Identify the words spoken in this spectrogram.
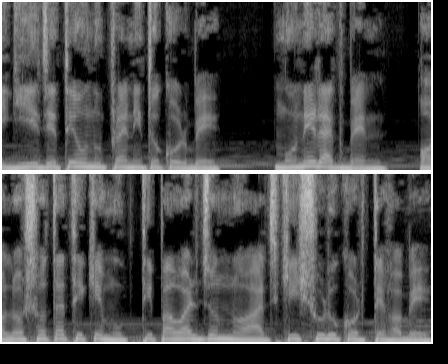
এগিয়ে যেতে অনুপ্রাণিত করবে। মনে রাখবেন, অলসতা থেকে মুক্তি পাওয়ার জন্য আজকেই শুরু করতে হবে।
